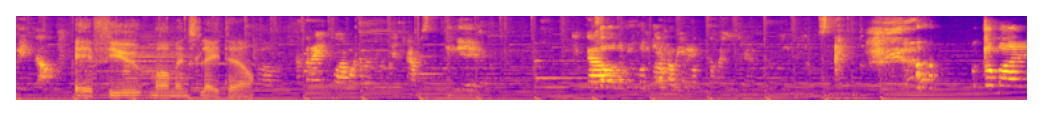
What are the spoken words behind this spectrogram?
Wait lang. A few moments later. Natry ko ako naman mag-chopstick. Sige. Ikaw, Ako naman ikaw magkakamay.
